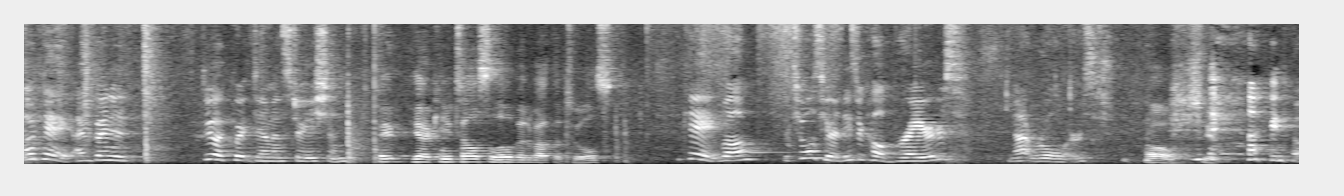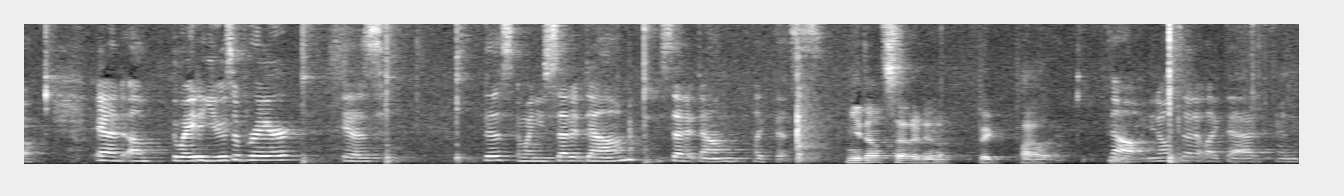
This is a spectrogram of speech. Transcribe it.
okay, I'm going to do a quick demonstration. Hey, yeah, can you tell us a little bit about the tools? Okay, well, the tools here, these are called brayers, not rollers. Oh, shoot. I know. And um, the way to use a brayer is this, and when you set it down, you set it down like this. You don't set it in a big pile of... No, you don't set it like that, and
